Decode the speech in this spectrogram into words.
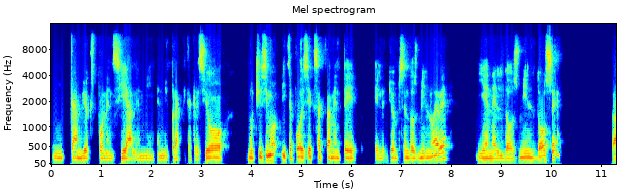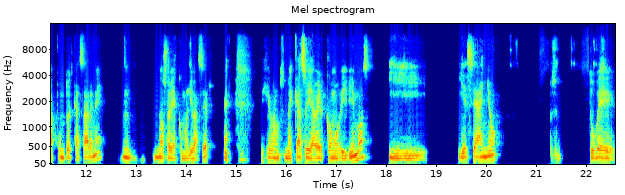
un cambio exponencial en mi, en mi práctica. Creció muchísimo y te puedo decir exactamente, yo empecé en 2009 y en el 2012 a punto de casarme, mm, no sabía cómo lo iba a hacer. Dije, bueno, pues me caso y a ver cómo vivimos. Y, ese año, pues tuve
